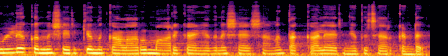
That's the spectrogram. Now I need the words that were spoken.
ഉള്ളിയൊക്കെ ഒന്ന് ശരിക്കൊന്ന് കളറ് മാറിക്കഴിഞ്ഞതിന് ശേഷമാണ് തക്കാളി അരിഞ്ഞത് ചേർക്കേണ്ടത്.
